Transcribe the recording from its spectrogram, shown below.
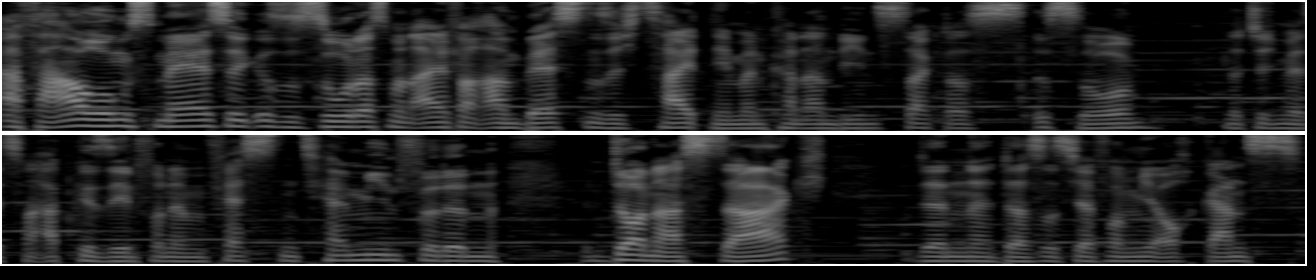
erfahrungsmäßig ist es so, dass man einfach am besten sich Zeit nehmen kann am Dienstag. Das ist so. Natürlich jetzt mal abgesehen von einem festen Termin für den Donnerstag. Denn das ist ja von mir auch ganz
